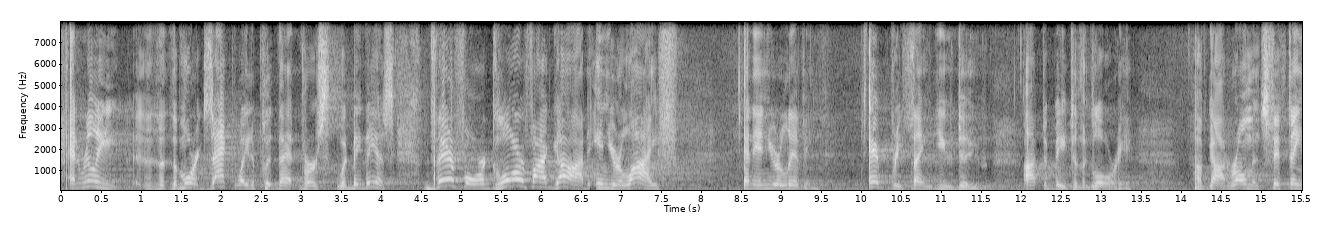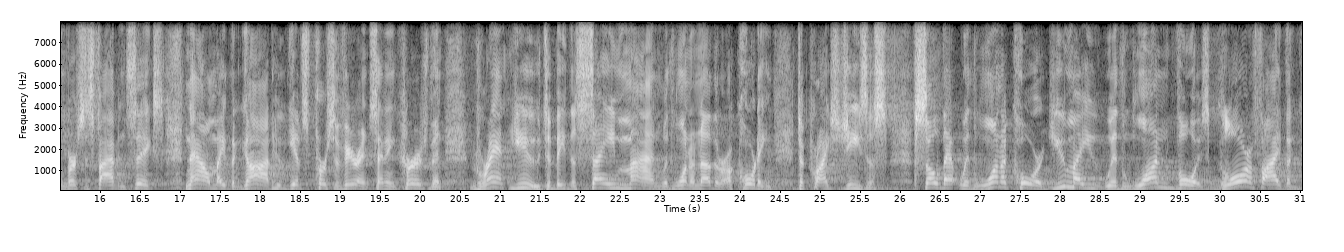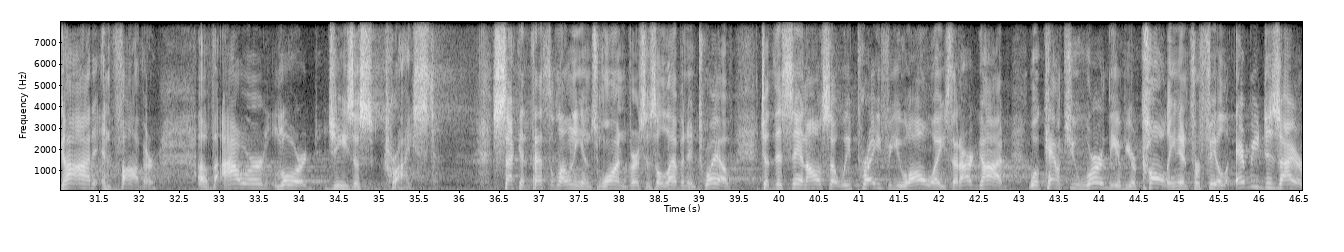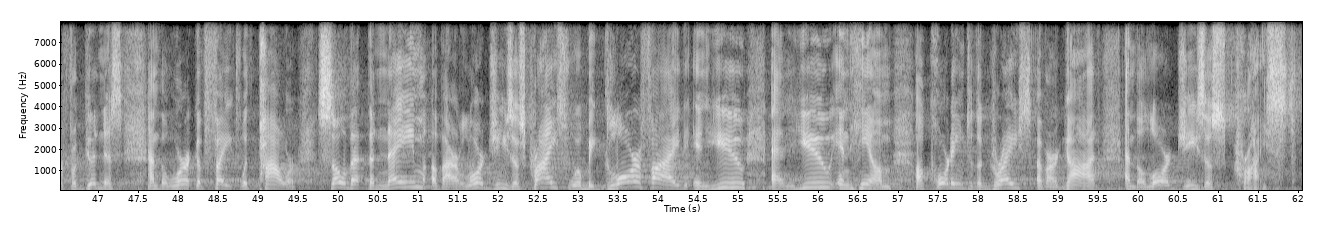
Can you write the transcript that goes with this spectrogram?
and really, the, the, more exact way to put that verse would be this Therefore, glorify God in your life and in your living. Everything you do ought to be to the glory of God. Romans 15, verses 5 and 6. Now may the God who gives perseverance and encouragement grant you to be the same mind with one another according to Christ Jesus, so that with one accord you may with one voice glorify the God and Father of our Lord Jesus Christ. Second Thessalonians 1, verses 11 and 12. To this end also we pray for you always that our God will count you worthy of your calling and fulfill every desire for goodness and the work of faith with power, so that the name of our Lord Jesus Christ will be glorified in you and you in him, according to the grace of our God and the Lord Jesus Christ.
